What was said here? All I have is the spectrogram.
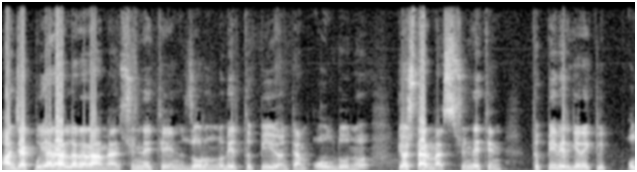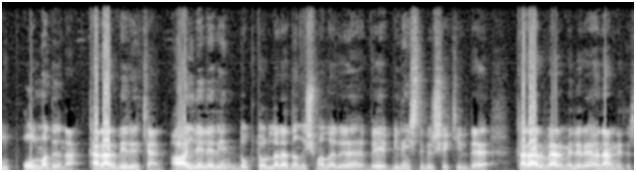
Ancak bu yararlara rağmen sünnetin zorunlu bir tıbbi yöntem olduğunu göstermez. Sünnetin tıbbi bir gereklilik olup olmadığına karar verirken ailelerin doktorlara danışmaları ve bilinçli bir şekilde karar vermeleri önemlidir.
